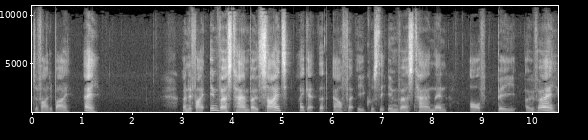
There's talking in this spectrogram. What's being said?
divided by a. And if I inverse tan both sides, I get that alpha equals the inverse tan then of b over a.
